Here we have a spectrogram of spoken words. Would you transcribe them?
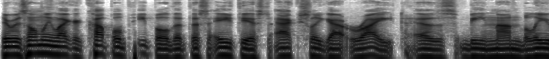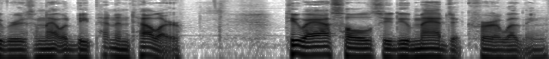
there was only like a couple people that this atheist actually got right as being non believers, and that would be Penn and Teller. Two assholes who do magic for a living.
